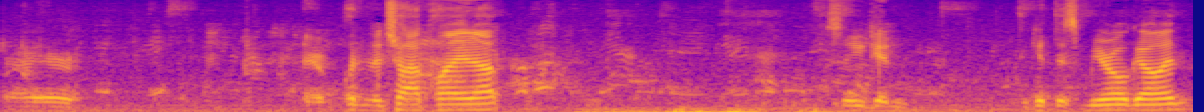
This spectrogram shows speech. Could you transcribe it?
They're, they're putting the chalk line up so you can get this mural going.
